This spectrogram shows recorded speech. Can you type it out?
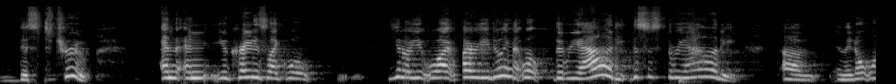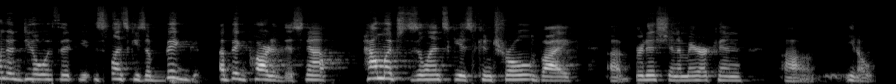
This is true. And and Ukraine is like, well, you know, you, why, why are you doing that? Well, the reality, this is the reality. Um, and they don't want to deal with it. Zelensky's a big, a big part of this. Now, how much Zelensky is controlled by uh, British and American, uh, you know,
